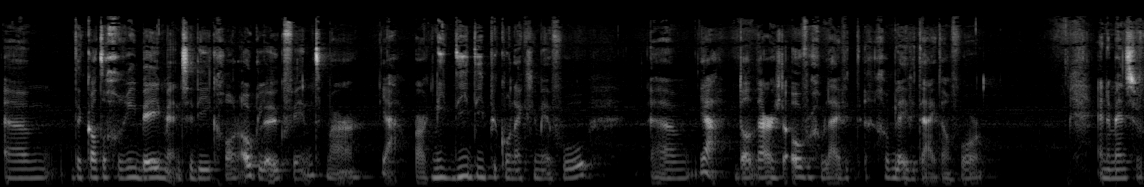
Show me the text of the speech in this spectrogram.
ehm, de categorie B mensen die ik gewoon ook leuk vind, maar ja, waar ik niet die diepe connectie mee voel, um, ja, dat, daar is de overgebleven gebleven tijd dan voor. En de mensen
